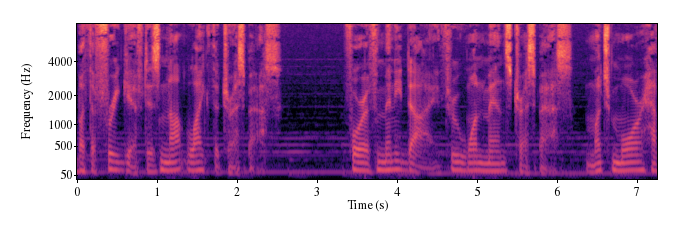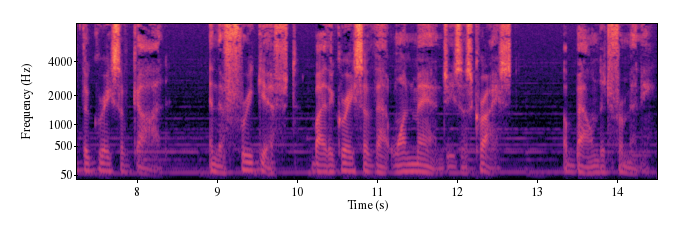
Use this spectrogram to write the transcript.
But the free gift is not like the trespass. For if many die through one man's trespass, much more have the grace of God and the free gift by the grace of that one man, Jesus Christ, abounded for many.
